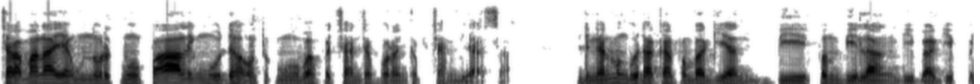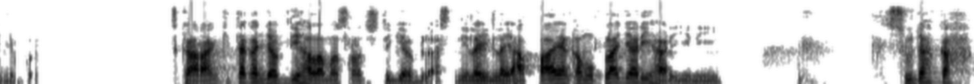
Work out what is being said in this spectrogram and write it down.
Cara mana yang menurutmu paling mudah untuk mengubah pecahan campuran ke pecahan biasa? Dengan menggunakan pembagian bi pembilang dibagi penyebut. Sekarang kita akan jawab di halaman 113. Nilai-nilai apa yang kamu pelajari hari ini? Sudahkah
